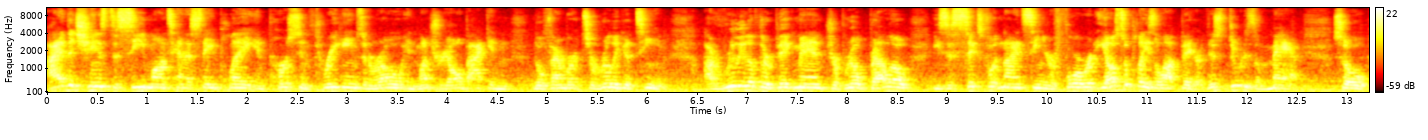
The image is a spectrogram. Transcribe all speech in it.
I had the chance to see Montana State play in person three games in a row in Montreal back in November. It's a really good team. I really love their big man, Jubrile Belo. He's a six foot nine senior forward. He also plays a lot bigger. This dude is a man. So,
